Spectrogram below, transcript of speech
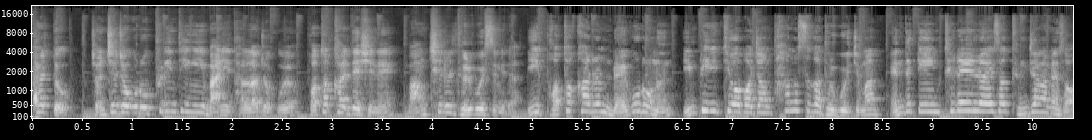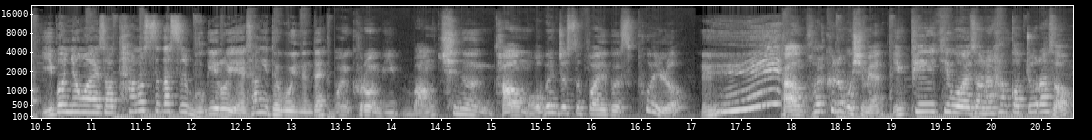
팔뚝 전체적으로 프린팅이 많이 달라졌고요. 버터칼 대신에 망치를 들고 있습니다. 이 버터칼은 레고로는 인피니티 워 버전 타노스가 들고 있지만 엔드게임 트레일러에서 등장하면서 이번 영화에서 타노스가 쓸 무기로 예상이 되고 있는데 아니 그럼 이 망치는 다음 어벤져스 5 스포일러? 다음 헐크를 보시면 인피니티 워에서는 한껏 쫄아서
